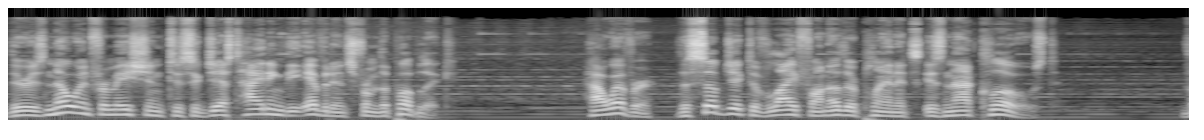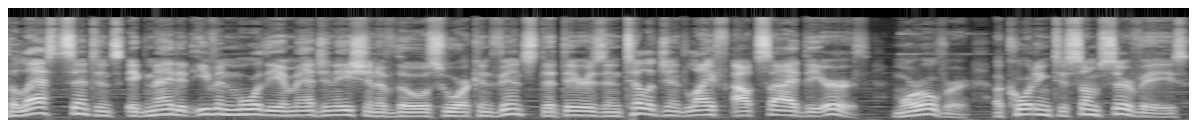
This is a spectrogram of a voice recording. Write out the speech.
there is no information to suggest hiding the evidence from the public. However, the subject of life on other planets is not closed. The last sentence ignited even more the imagination of those who are convinced that there is intelligent life outside the Earth. Moreover, according to some surveys,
